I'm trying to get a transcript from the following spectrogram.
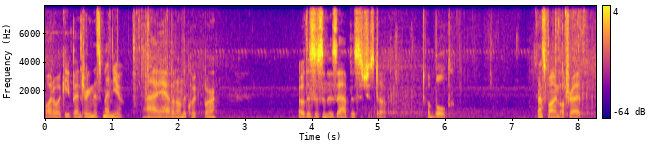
Why do I keep entering this menu? I have it on the quick bar. Oh, this isn't a zap, this is just a, a bolt. That's fine, I'll try it.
